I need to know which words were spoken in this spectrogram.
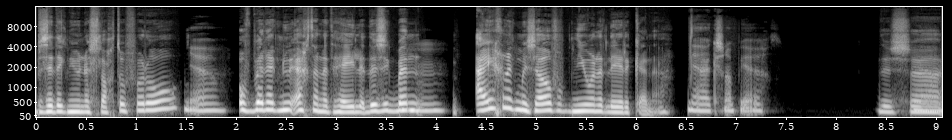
zit ik nu in een slachtofferrol? Of ben ik nu echt aan het helen? Dus ik ben Mhm. eigenlijk mezelf opnieuw aan het leren kennen. Ja, ik snap je echt. Dus eh, Ja.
